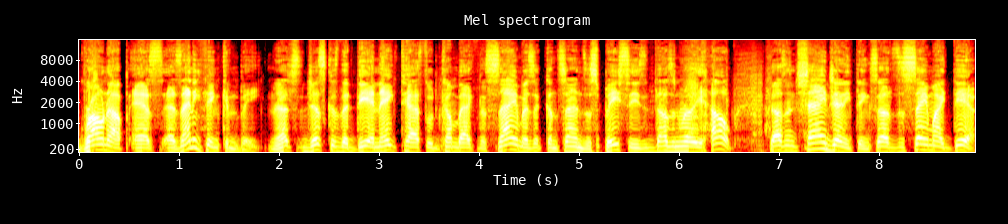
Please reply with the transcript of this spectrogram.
grown up as as anything can be. That's just because the DNA test would come back the same as it concerns the species. It doesn't really help. It doesn't change anything. So it's the same idea.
